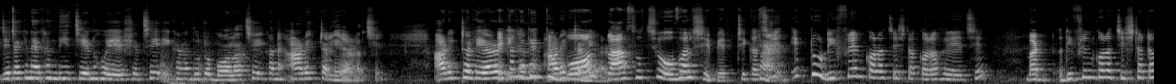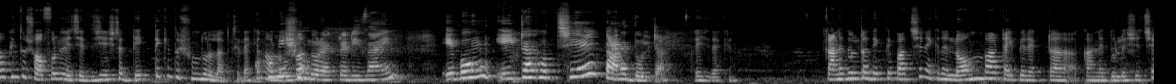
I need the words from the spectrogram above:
যেটা কিনা এখান দিয়ে চেন হয়ে এসেছে। এখানে দুটো বল আছে এখানে আরেকটা লেয়ার আছে। আরেকটা লেয়ার এখানে কিন্তু আরেকটা বল প্লাস হচ্ছে ওভাল শেপের ঠিক আছে? হ্যাঁ। একটু ডিফারেন্ট করার চেষ্টা করা হয়েছে। বাট ডিফারেন্ট করার চেষ্টাটাও কিন্তু সফল হয়েছে। জিনিসটা দেখতে কিন্তু সুন্দর লাগছে। দেখেন খুবই সুন্দর একটা ডিজাইন এবং এইটা হচ্ছে কানের দুলটা। এই যে দেখেন কানের দুলটা দেখতে পাচ্ছেন এখানে লম্বা টাইপের একটা কানের দুল এসেছে।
